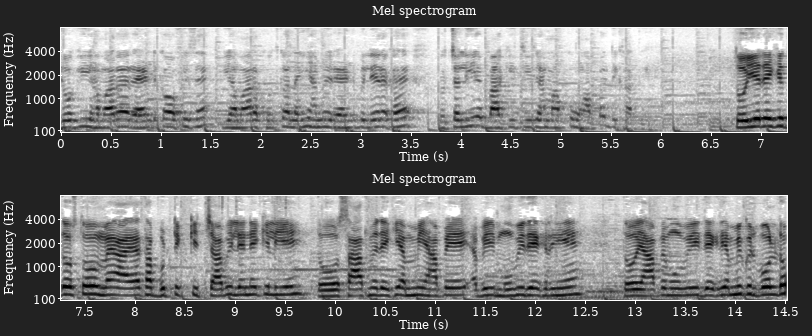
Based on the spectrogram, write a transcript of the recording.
जो कि हमारा रेंट का ऑफ़िस है। ये हमारा खुद का नहीं, हमने रेंट पे ले रखा है। तो चलिए, बाकी चीज़ें हम आपको वहाँ पर दिखाते हैं। तो ये देखिए दोस्तों, मैं आया था बुटीक की चाबी लेने के लिए। तो साथ में देखिए, अम्मी यहाँ पे अभी मूवी देख रही हैं। तो यहाँ पे मूवी देख रही है। अम्मी कुछ बोल दो।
